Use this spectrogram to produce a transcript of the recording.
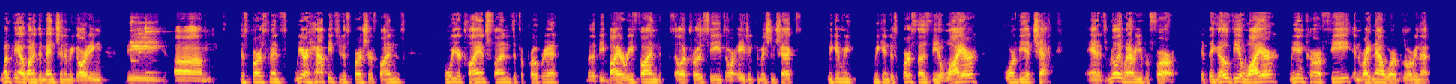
one thing I wanted to mention regarding the um, disbursements, we are happy to disperse your funds for your clients' funds if appropriate, whether it be buyer refund, seller proceeds, or agent commission checks. We can, re- we can disperse those via wire or via check. And it's really whatever you prefer. If they go via wire, we incur a fee, and right now we're absorbing that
